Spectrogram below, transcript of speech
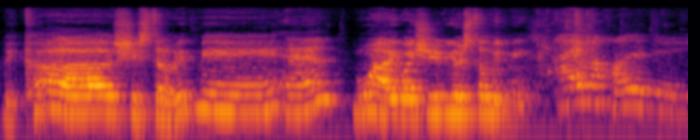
because she's still with me. And why? Why she, you're still with me? I have a holiday.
